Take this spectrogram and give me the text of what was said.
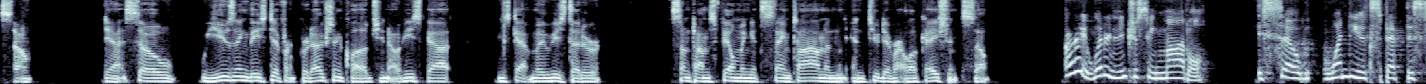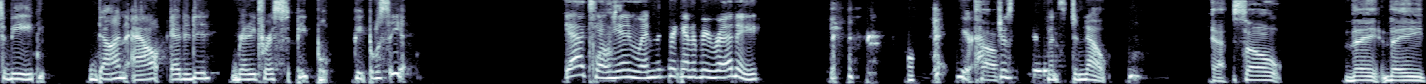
So, yeah. So using these different production clubs, you know, he's got he's got movies that are sometimes filming at the same time in, in two different locations. So All right. What an interesting model. So when do you expect this to be done, out, edited, ready for us people people to see it? Yeah, Kenyon, when is it going to be ready? Your Uh, actors wants to know. yeah. So they they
